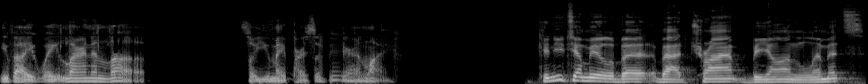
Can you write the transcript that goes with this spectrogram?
evaluate, learn, and love so you may persevere in life. Can you tell me a little bit about Triumph Beyond Limits?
